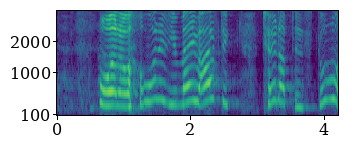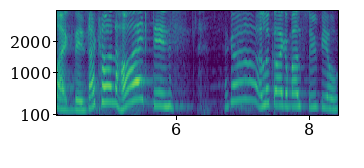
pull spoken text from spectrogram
what, what have you made? I have to turn up to school like this. I can't hide this. I, I look like a marsupial.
